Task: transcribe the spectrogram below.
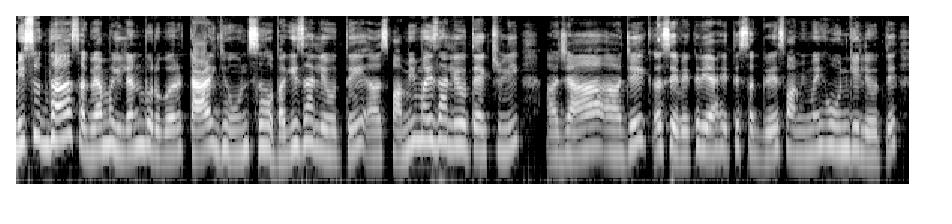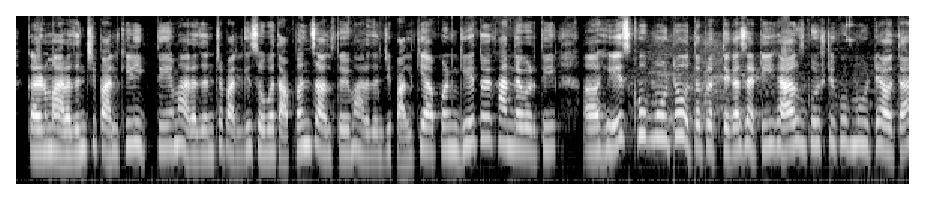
मी सुद्धा सगळ्या महिलांबरोबर टाळ घेऊन सहभागी झाले होते. स्वामीमय झाले होते ॲक्च्युली ज्या जे सेवेकरी आहेत ते सगळे स्वामीमय होऊन गेले होते. कारण महाराजांची पालखी निघते महाराजांच्या पालखीसोबत आपण चालतोय महाराजांची पालखी आपण घेतोय खांद्यावरती. हेच खूप मोठं होतं प्रत्येकासाठी. ह्याच गोष्टी खूप मोठ्या होत्या.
